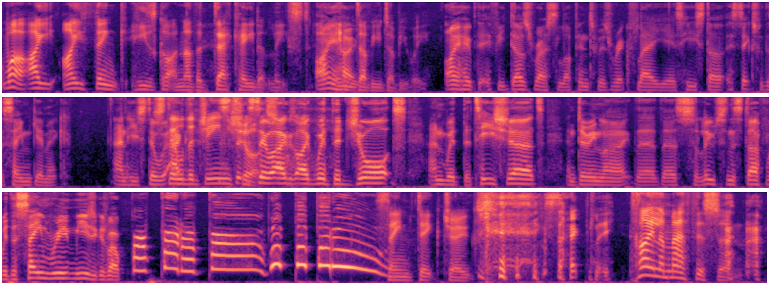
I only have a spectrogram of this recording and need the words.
Well, I, I think he's got another decade at least I in hope. WWE. I hope that if he does wrestle up into his Ric Flair years he st- sticks with the same gimmick and he's still Still act- the jean st- shorts. still acts like with the jorts and with the t-shirt and doing like the the salutes and stuff with the same re- music as well Same dick jokes. exactly Tyler Matheson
